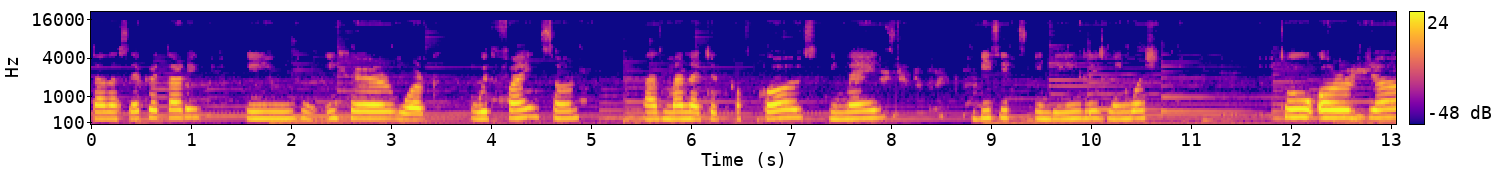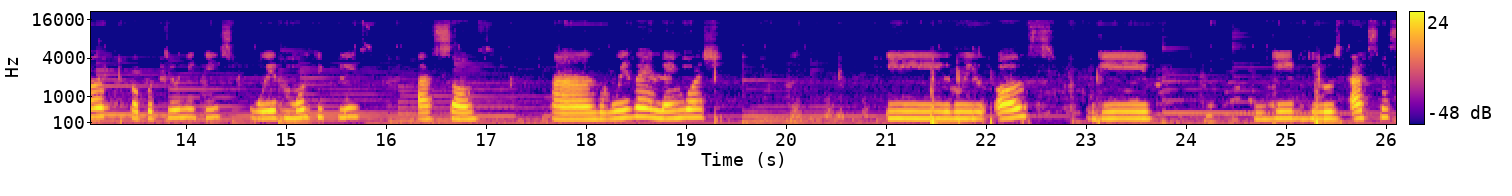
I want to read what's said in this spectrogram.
that a secretary in, in her work would find some as manager of calls, emails, visits in the English language to our job opportunities with multiple accents and with the language it will also give give you access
